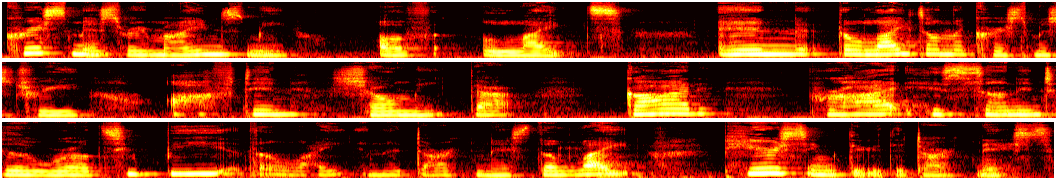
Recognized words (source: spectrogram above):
Christmas reminds me of lights, and the lights on the Christmas tree often show me that God brought his son into the world to be the light in the darkness, the light piercing through the darkness.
